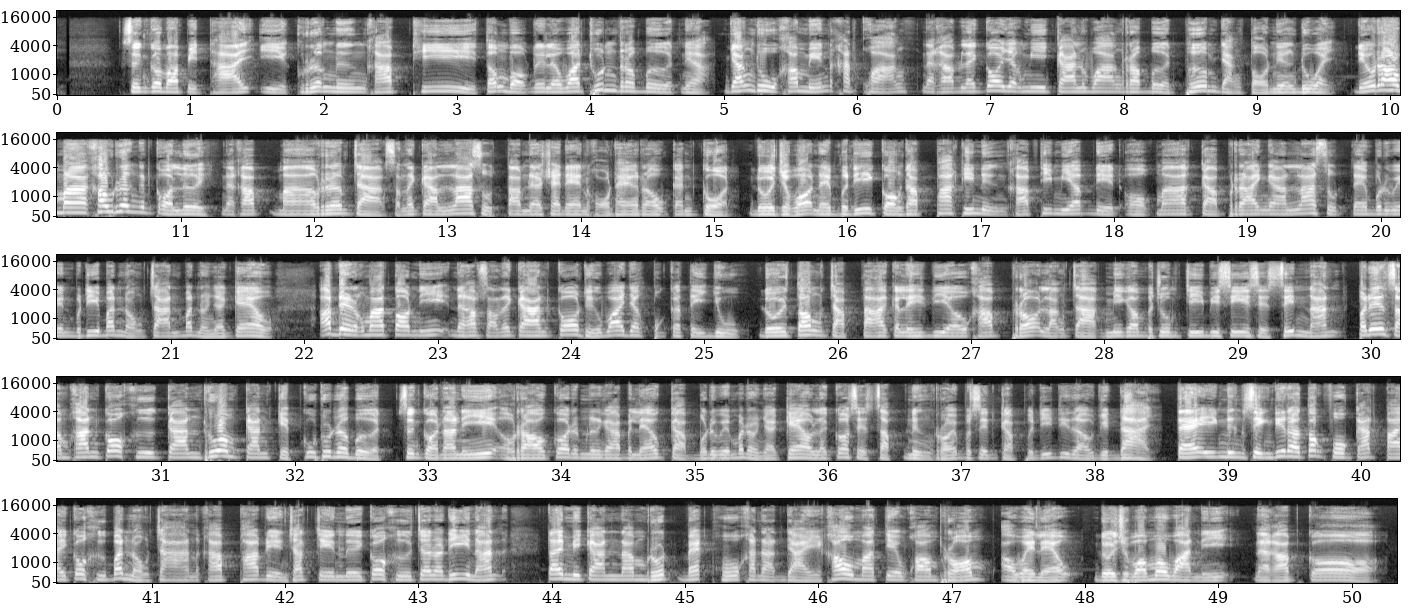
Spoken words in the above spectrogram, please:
ซึ่งก็มาปิดท้ายอีกเรื่องหนึ่งครับ ที่ต้องบอกได้เลยว่าทุ่นระเบิดเนี่ยยังถูกคอมเขมรขัดขวางนะครับและก็ยังมีการวางระเบิดเพิ่มอย่างต่อเนื่องด้วย เดี๋ยวเรามาเข้าเรื่องกันก่อนเลยนะครับมาเริ่มจากสถานการณ์ล่าสุดตามแนวชายแดนของไทยเรากันก่อนโดยเฉพาะในพื้นที่กองทัพภาคที่หนึ่งครับที่มีอัปเดตออกมากับรายงานล่าสุดในบริเวณพื้นที่บ้านหนองจานบ้านหนองยาแก้ว อัปเดตออกมาตอนนี้นะครับสถานการณ์ก็ถือว่ายังปกติอยู่ โดยต้องจับตากันเลยทีเดียวครับ เพราะหลังจากมีการประชุม GBC เสร็จสิ้นนั้น ประเด็นสำคัญก็คือการร่วมกันเก็บกู้ทุนระเบิด ซึ่งก่อนหน้านี้เราก็ดำเนินการไปแล้วกับบริเวณบ้านหนองยาแก้ว และก็เสร็จสับ 100%กับพื้นที่ที่เรายึดได้ แต่อีกหนึ่งสิ่งที่เราต้องโฟกัสไปก็คือบ้านหนองจานครับภาพเด่นชัดเจนเลยก็คือเจ้าหน้าที่นั้น ได้มีการนำรถแบ็คโฮขนาดใหญ่เข้ามาเตรียมความพร้อมเอาไว้แล้ว โดยเฉพาะเมื่อวานนี้นะครับก็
